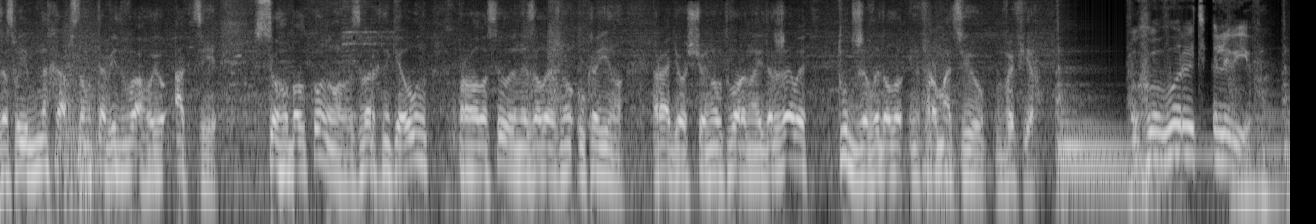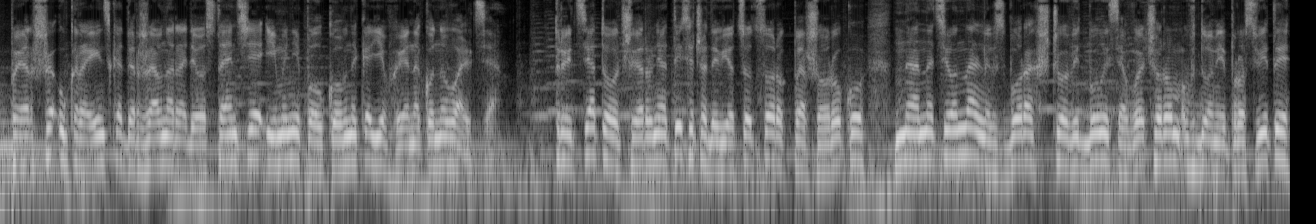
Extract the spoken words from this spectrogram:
за своїм нахабством та відвагою акції. З цього балкону зверхники ОУН проголосили незалежну Україну. Радіо щойно утвореної держави тут же видало інформацію в ефір. Говорить Львів. Перша українська державна радіостанція імені полковника Євгена Коновальця. 30 червня 1941 року на національних зборах, що відбулися вечором в Домі просвіти,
